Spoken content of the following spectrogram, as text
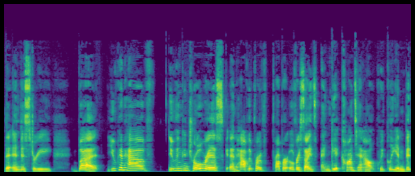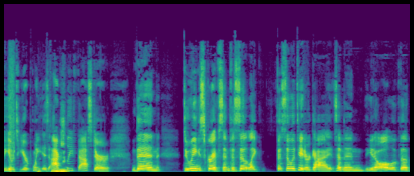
the industry, but you can have you can control risk and have the pro- proper oversights and get content out quickly and video to your point is mm-hmm. actually faster than doing scripts and facil- like facilitator guides and then you know all of the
